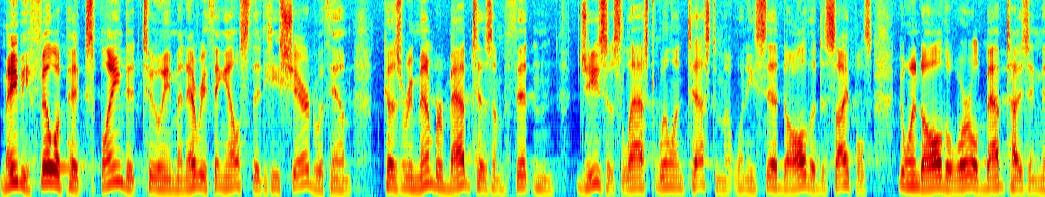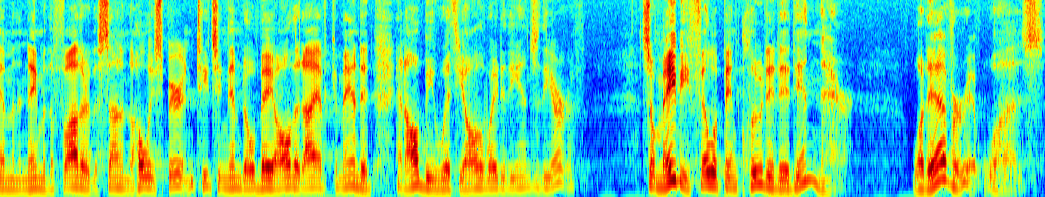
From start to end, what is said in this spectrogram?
Maybe Philip explained it to him and everything else that he shared with him. Because remember, baptism fit in Jesus' last will and testament when he said to all the disciples, Go into all the world, baptizing them in the name of the Father, the Son, and the Holy Spirit, and teaching them to obey all that I have commanded, and I'll be with you all the way to the ends of the earth. So maybe Philip included it in there. Whatever it was,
